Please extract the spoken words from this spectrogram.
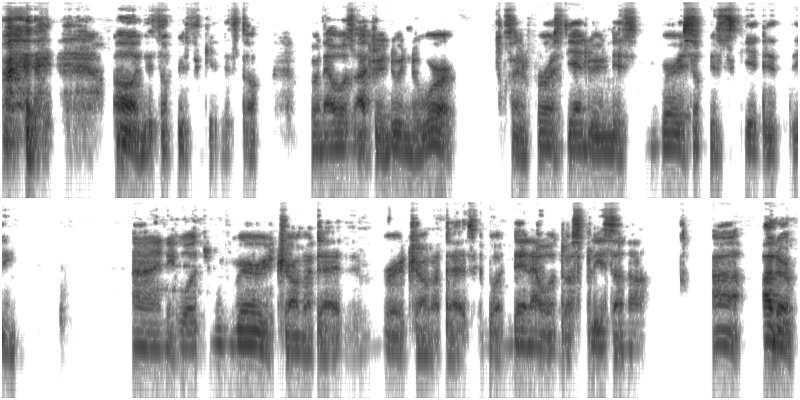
all this sophisticated stuff. When I was actually doing the work, so the first year doing this very sophisticated thing, and it was very traumatizing, very traumatizing. But then I was just placed on a, a other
